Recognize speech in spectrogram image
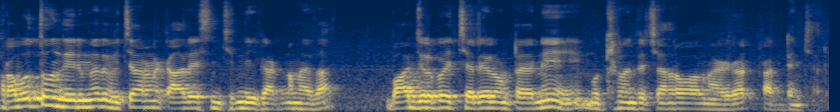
ప్రభుత్వం దీని మీద విచారణకు ఆదేశించింది ఈ ఘటన మీద. బాధ్యులపై చర్యలు ఉంటాయని ముఖ్యమంత్రి చంద్రబాబు నాయుడు గారు ప్రకటించారు.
